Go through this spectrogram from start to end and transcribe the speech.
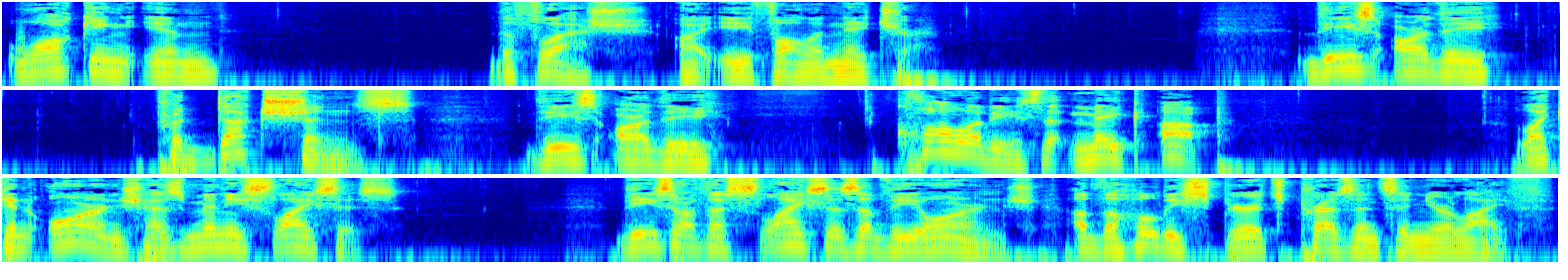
walking in the flesh, i.e., fallen nature. These are the productions, these are the qualities that make up, like an orange has many slices. These are the slices of the orange of the Holy Spirit's presence in your life.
